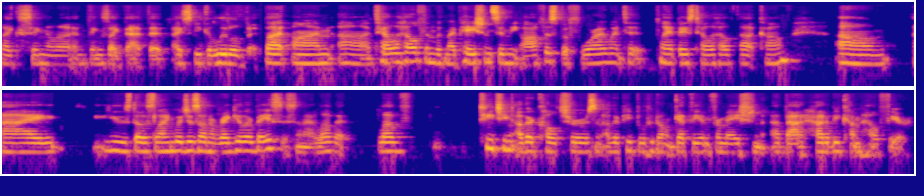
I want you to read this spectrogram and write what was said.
like Sinhala and things like that that I speak a little bit. But on uh, telehealth and with my patients in the office before I went to plantbasedtelehealth.com, um, I use those languages on a regular basis and i love it. Love teaching other cultures and other people who don't get the information about how to become healthier.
